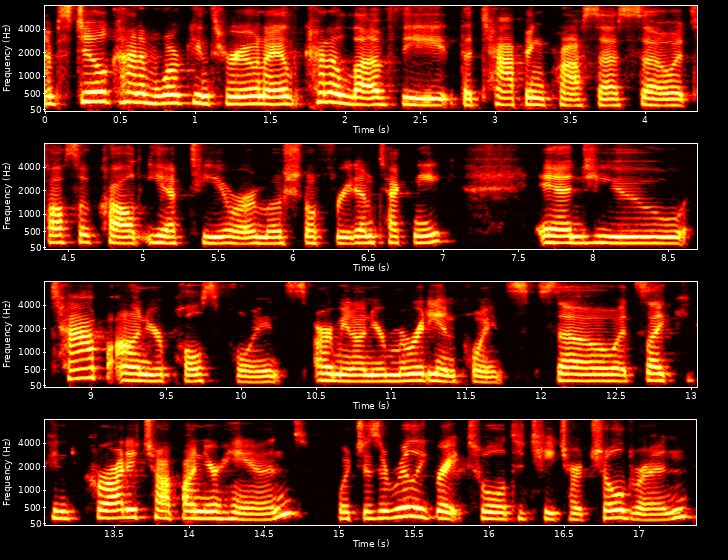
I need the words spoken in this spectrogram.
I'm still kind of working through, and I kind of love the the tapping process. So it's also called EFT or emotional freedom technique. And you tap on your pulse points, or I mean on your meridian points. So it's like you can karate chop on your hand, which is a really great tool to teach our children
